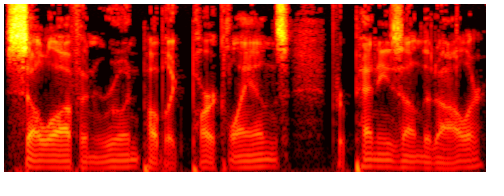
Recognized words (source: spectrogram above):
Sell off and ruin public park lands for pennies on the dollar?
